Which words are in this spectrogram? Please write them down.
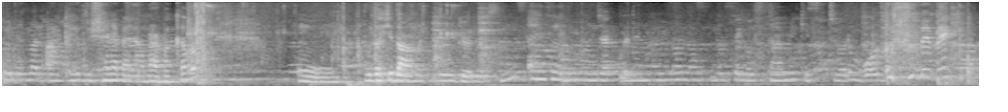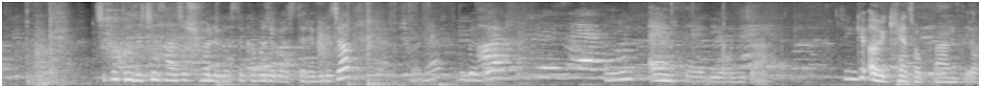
Şöyle hemen arkaya düşene beraber bakalım. Oo, buradaki dağınıklığı görüyorsunuz. En sevdiğim oyuncaklarından aslında size göstermek istiyorum. Bu arada şu bebek çıplak olduğu için sadece şöyle göster, kabaca gösterebileceğim. Şöyle bu bebek onun en sevdiği oyuncağı. Çünkü Öykü'ye çok benziyor.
